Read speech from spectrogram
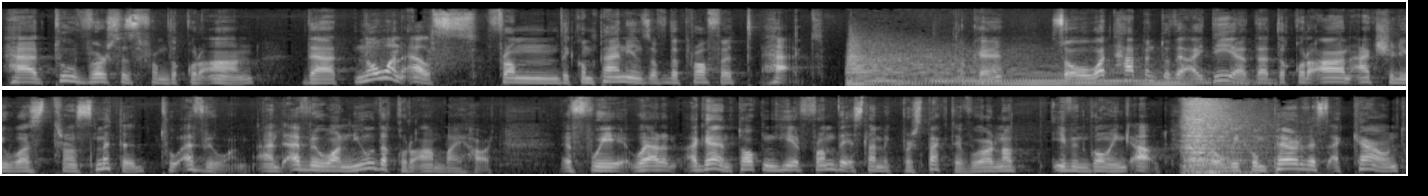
had two verses from the Quran that no one else from the companions of the Prophet had? Okay? So what happened to the idea that the Quran actually was transmitted to everyone and everyone knew the Quran by heart? If we, we are again talking here from the Islamic perspective, we are not even going out. So we compare this account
